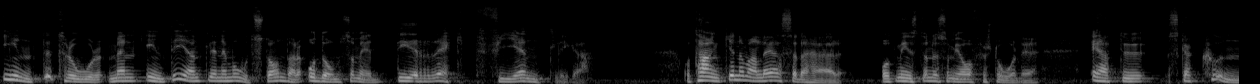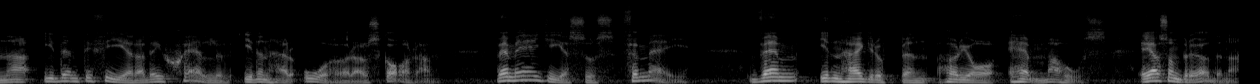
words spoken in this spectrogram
inte tror, men inte egentligen är motståndare, och de som är direkt fientliga. Och tanken när man läser det här, åtminstone som jag förstår det, är att du ska kunna identifiera dig själv i den här åhörarskaran. Vem är Jesus för mig? Vem i den här gruppen hör jag hemma hos? Är jag som bröderna?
